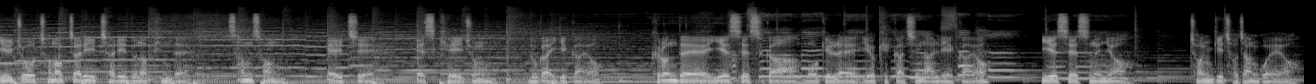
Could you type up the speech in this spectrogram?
1조 5천억짜리 입찰이 눈앞인데 삼성, LG, SK 중 누가 이길까요? 그런데 ESS가 뭐길래 이렇게까지 난리일까요? ESS는요, 전기 저장고예요.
